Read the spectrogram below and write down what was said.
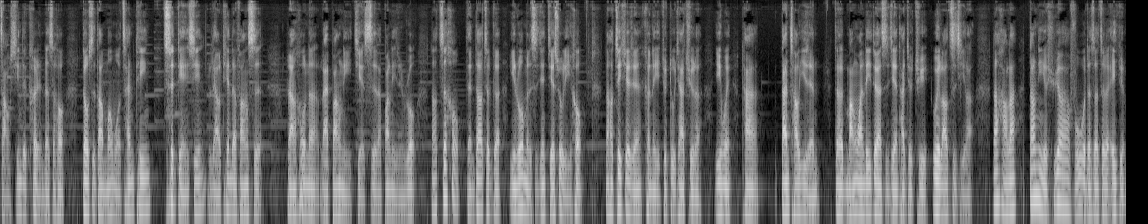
找新的客人的时候，都是到某某餐厅吃点心、聊天的方式，然后呢来帮你解释，来帮你 enroll，然后之后等到这个 enrollment 的时间结束了以后，然后这些人可能也就度假去了，因为他单超一人。的忙完了一段时间，他就去慰劳自己了。那好了，当你有需要要服务的时候，这个 agent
